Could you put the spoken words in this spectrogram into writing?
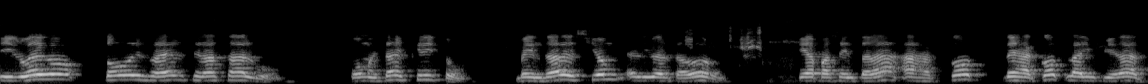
Y luego todo Israel será salvo. Como está escrito, vendrá de Sión el libertador, que apacentará a Jacob, de Jacob la impiedad.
